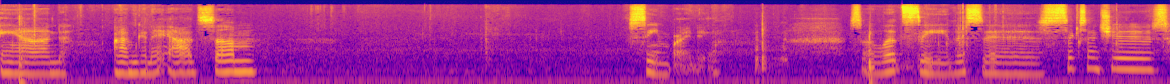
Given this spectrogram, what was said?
And I'm going to add some seam binding. So let's see, this is six inches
